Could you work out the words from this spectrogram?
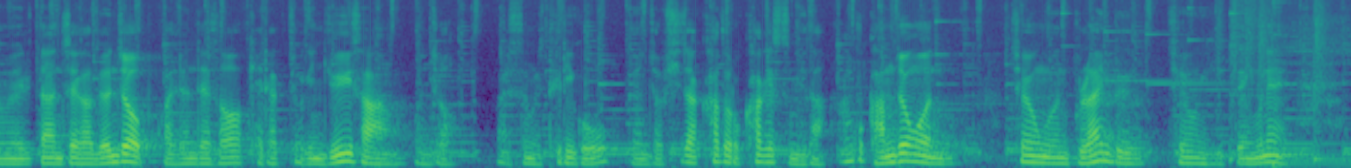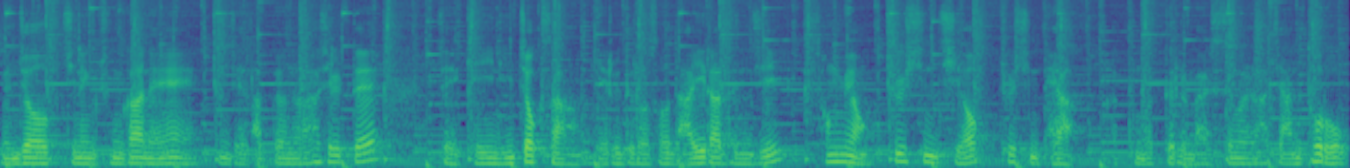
그러면 일단 제가 면접 관련돼서 개략적인 유의사항 먼저 말씀을 드리고 면접 시작하도록 하겠습니다. 한국감정원 채용은 블라인드 채용이기 때문에 면접 진행 중간에 이제 답변을 하실 때 이제 개인 인적사항 예를 들어서 나이라든지 성명, 출신 지역, 출신 대학 같은 것들을 말씀을 하지 않도록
